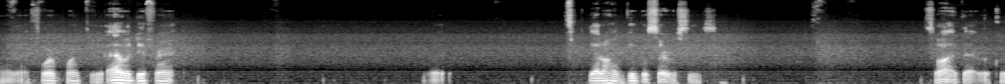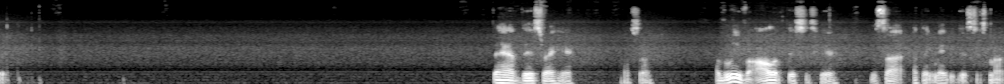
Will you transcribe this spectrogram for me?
uh, 4.3. I have a different. Yeah, I don't have Google services. So I'll add that real quick. They have this right here. Also, I believe all of this is here. This I, think maybe this is not.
